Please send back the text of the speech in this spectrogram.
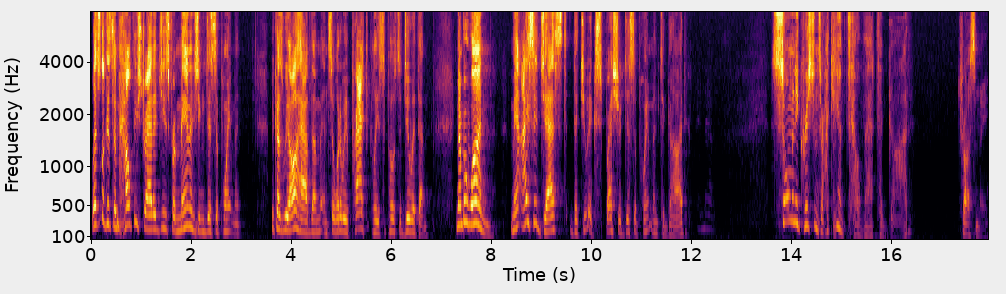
let's look at some healthy strategies for managing disappointment because we all have them. And so, what are we practically supposed to do with them? Number one, may I suggest that you express your disappointment to God? Amen. So many Christians are, I can't tell that to God. Trust me.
